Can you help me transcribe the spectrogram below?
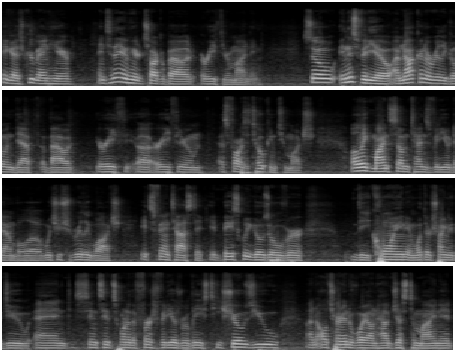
Hey guys, Krootman here, and today I'm here to talk about Rethereum mining. So in this video, I'm not going to really go in depth about Ereth uh, Rethereum as far as a token too much. I'll link Mindsum 10's video down below, which you should really watch. It's fantastic. It basically goes over the coin and what they're trying to do, and since it's one of the first videos released, he shows you an alternative way on how just to mine it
